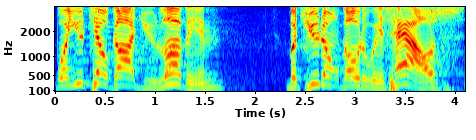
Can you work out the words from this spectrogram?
Well, you tell God you love Him, but you don't go to His house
